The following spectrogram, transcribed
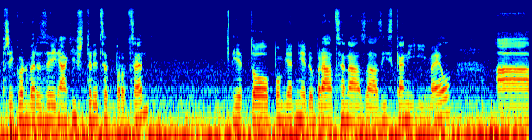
při konverzi nějakých 40% je to poměrně dobrá cena za získaný e-mail a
